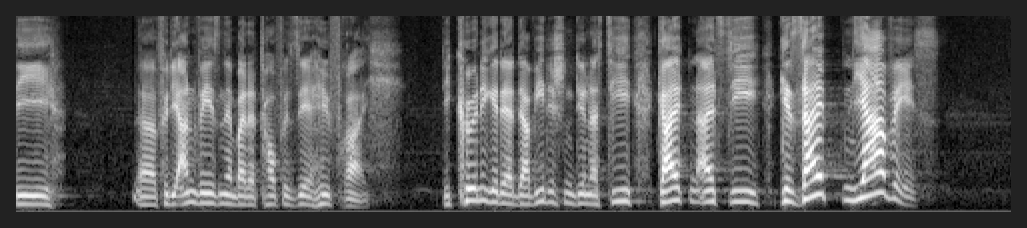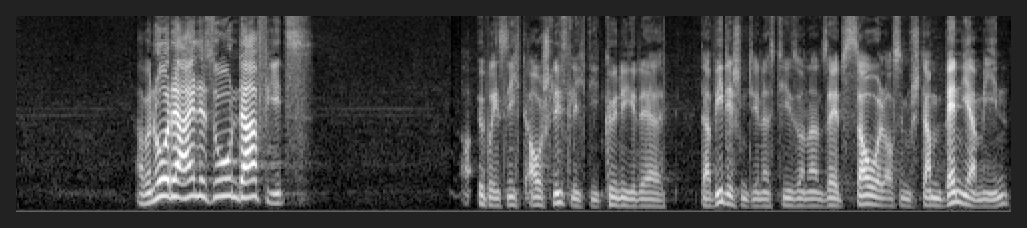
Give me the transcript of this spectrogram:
die äh, für die Anwesenden bei der Taufe sehr hilfreich. Die Könige der davidischen Dynastie galten als die Gesalbten Jahwes. Aber nur der eine Sohn Davids, übrigens nicht ausschließlich die Könige der davidischen Dynastie, sondern selbst Saul aus dem Stamm Benjamin,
